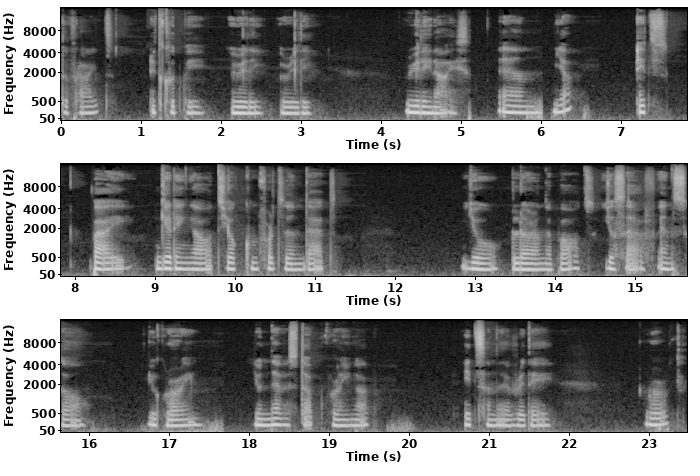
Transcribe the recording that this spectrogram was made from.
the flight it could be really, really, really nice. And yeah, it's by getting out your comfort zone that you learn about yourself and so you're growing. You never stop growing up. It's an everyday work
